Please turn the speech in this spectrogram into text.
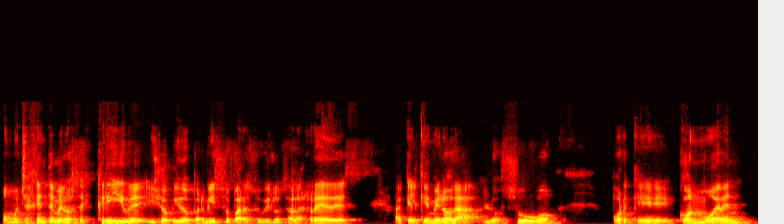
o mucha gente me los escribe y yo pido permiso para subirlos a las redes, aquel que me lo da, lo subo, porque conmueven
